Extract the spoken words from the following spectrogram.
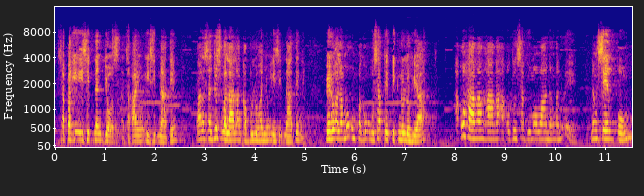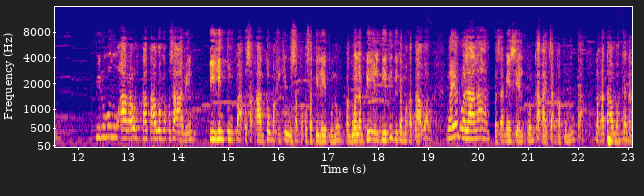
sa pag-iisip ng Diyos at saka yung isip natin, para sa Diyos wala lang kabuluhan yung isip natin eh. Pero alam mo kung pag-uusap eh, teknolohiya, ako hangang-hanga ako dun sa gumawa ng ano eh, ng cellphone. Biro mo nung araw, tatawag ako sa amin, hihinto pa ako sa kanto, makikiusap ako sa telepono. Pag walang PLDT, di ka makatawag. Ngayon, wala na. Basta may cellphone ka, kahit saan ka pumunta, nakatawag ka na.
